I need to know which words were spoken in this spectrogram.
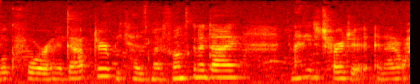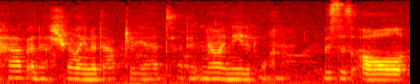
look for an adapter because my phone's gonna die and I need to charge it. And I don't have an Australian adapter yet. I didn't know I needed one. This is all,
